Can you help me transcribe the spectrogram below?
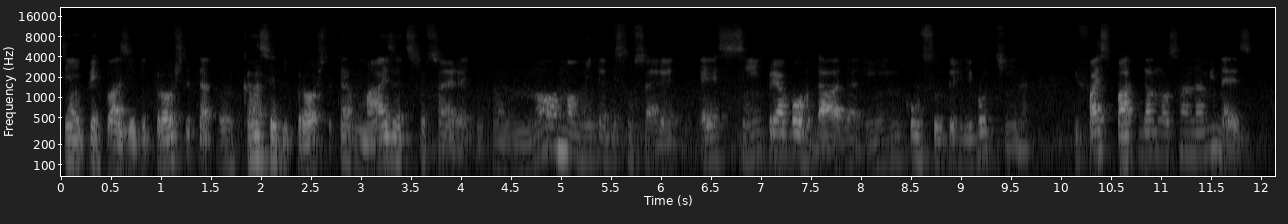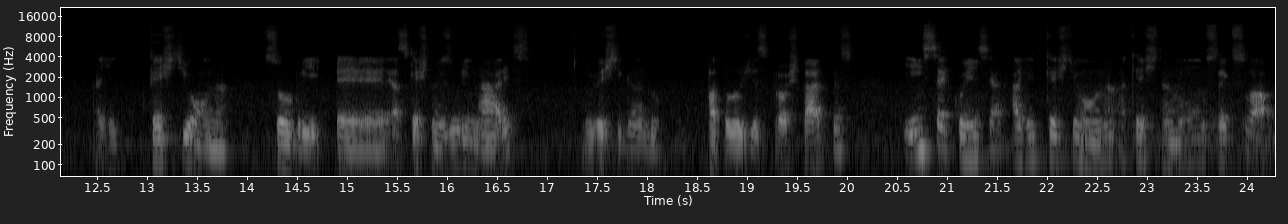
tem a hiperplasia de próstata, um câncer de próstata, mais a disfunção erétil. Então, normalmente a disfunção erétil é sempre abordada em consultas de rotina e faz parte da nossa anamnese. A gente questiona sobre é, as questões urinárias, investigando patologias prostáticas, e em sequência a gente questiona a questão sexual.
